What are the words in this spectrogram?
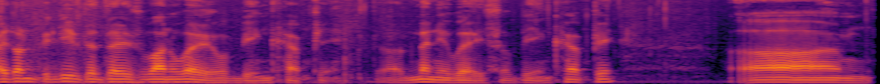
I don't believe that there is one way of being happy. There are many ways of being happy. Um,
